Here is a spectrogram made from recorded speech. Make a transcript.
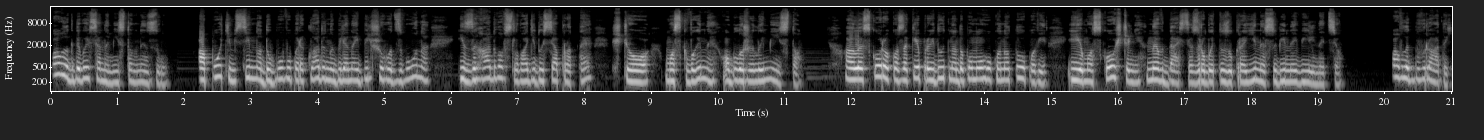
Павлик дивився на місто внизу, а потім сів на дубову перекладину біля найбільшого дзвона і згадував слова дідуся про те, що москвини обложили місто. Але скоро козаки прийдуть на допомогу Конотопові, і Московщині не вдасться зробити з України собі невільницю. Павлик був радий,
